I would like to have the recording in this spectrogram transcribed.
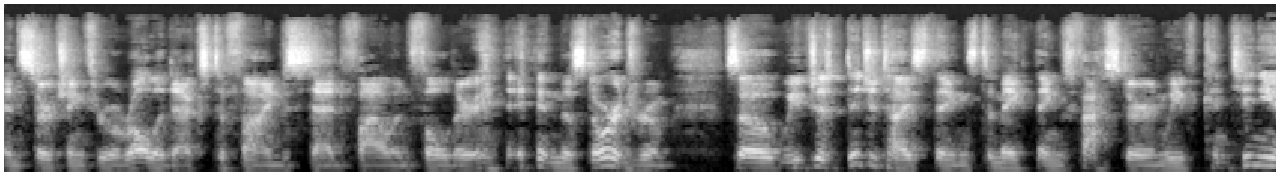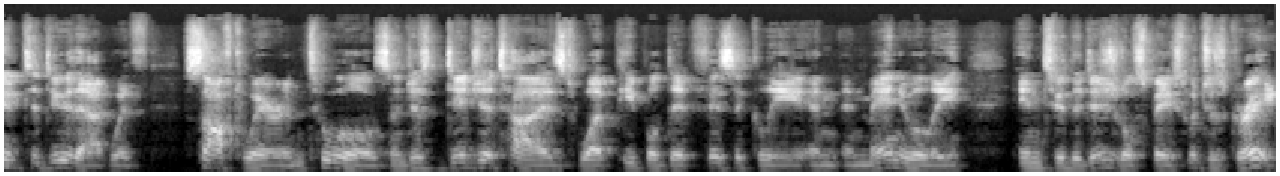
and searching through a Rolodex to find said file and folder in the storage room. So we've just digitized things to make things faster. And we've continued to do that with software and tools and just digitized what people did physically and, and manually into the digital space, which is great.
